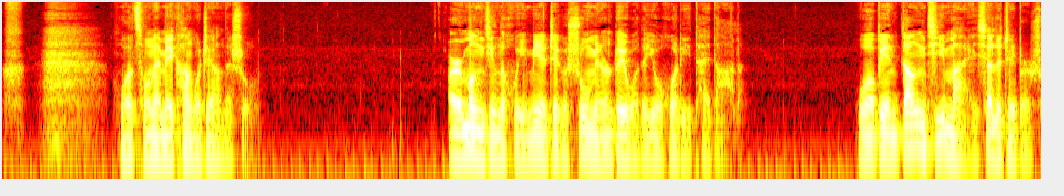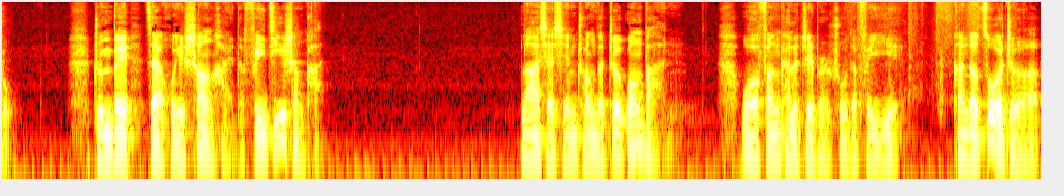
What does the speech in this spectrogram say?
我从来没看过这样的书。而《梦境的毁灭》这个书名对我的诱惑力太大了，我便当即买下了这本书，准备在回上海的飞机上看。拉下舷窗的遮光板，我翻开了这本书的扉页，看到作者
